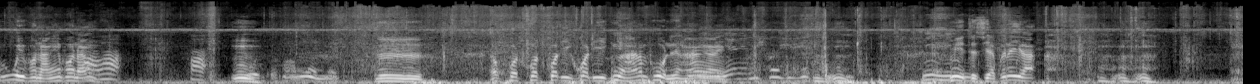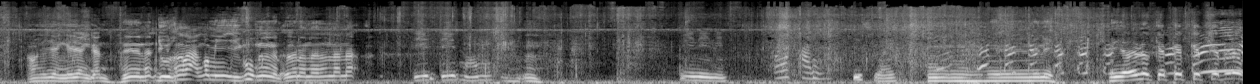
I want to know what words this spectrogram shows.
อุ้ยพอหนังให้พอหนังพ่อพ่อพ่ออืมหัวงุ่มเลยเออเอาขวดขวดขวดอีกขวดอีกนี่หาน้ำพูดนี่หาไงนี่มีดจะเสียบกันได้อีกละอืมอืมอืมเอาแย่งแย่งกันนี่นั่นอยู่ข้างล่างก็มีอีกลูกหนึงอะเออนั่นนั่นนั่นนะ ตีนตีนหอมอืมนี่นี่นี่เอาคันที่สวยอืมนี่นี่นี่เอาเร็วเก็บเก็บเก็บเก็บไปเร็ว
